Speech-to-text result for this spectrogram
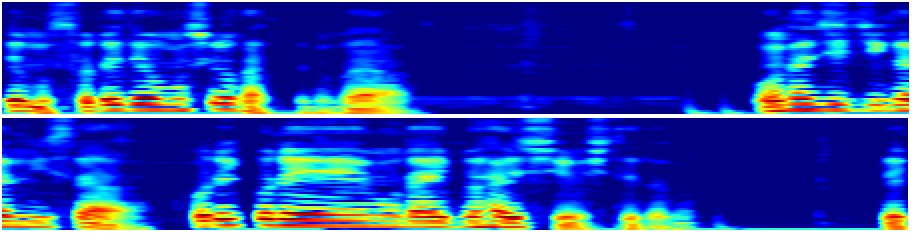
でもそれで面白かったのが、同じ時間にさ、これこれもライブ配信をしてたの。で、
